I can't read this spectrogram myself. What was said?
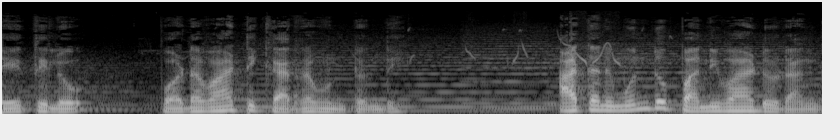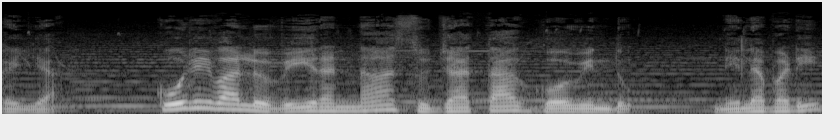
చేతిలో పొడవాటి కర్ర ఉంటుంది. అతని ముందు పనివాడు రంగయ్య. కూలివాళ్ళు వీరన్న సుజాత గోవిందు నిలబడి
